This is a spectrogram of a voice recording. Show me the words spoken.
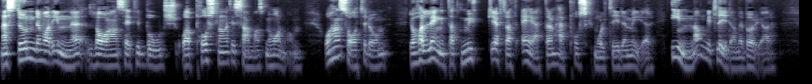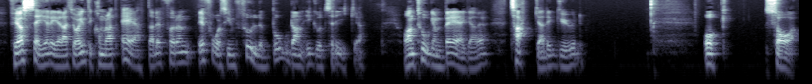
När stunden var inne la han sig till bords och apostlarna tillsammans med honom. Och han sa till dem, jag har längtat mycket efter att äta den här påskmåltiden med er, innan mitt lidande börjar. För jag säger er att jag inte kommer att äta det förrän det får sin fullbordan i Guds rike. Och han tog en bägare, tackade Gud och sa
